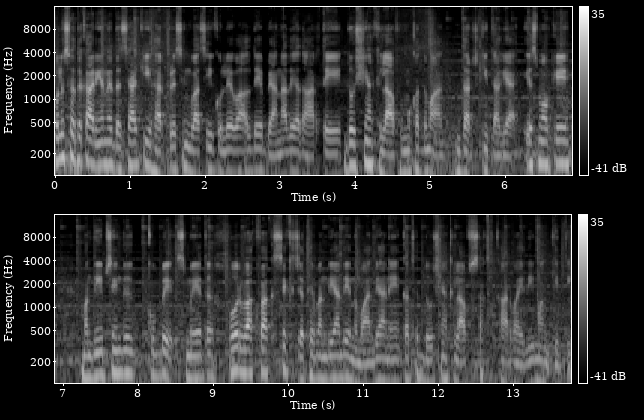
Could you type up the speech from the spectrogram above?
ਪੁਲਿਸ ਅਧਿਕਾਰੀਆਂ ਨੇ ਦੱਸਿਆ ਕਿ ਹਰਪ੍ਰੀਤ ਸਿੰਘ ਵਾਸੀ ਕੁੱਲੇਵਾਲ ਦੇ ਬਿਆਨਾਂ ਦੇ ਆਧਾਰ ਤੇ ਦੋਸ਼ੀਆਂ ਖਿਲਾਫ ਮੁਕੱਦਮਾ ਦਰਜ ਕੀਤਾ ਗਿਆ। ਇਸ ਮੌਕੇ ਮਨਦੀਪ ਸਿੰਘ ਕੁੱਬੇ ਸਮੇਤ ਹੋਰ ਵੱਖ-ਵੱਖ ਸਿੱਖ ਜਥੇਬੰਦੀਆਂ ਦੇ ਨੁਮਾਇੰਦਿਆਂ ਨੇ ਕਥਿਤ ਦੋਸ਼ੀਆਂ ਖਿਲਾਫ ਸਖਤ ਕਾਰਵਾਈ ਦੀ ਮੰਗ ਕੀਤੀ।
